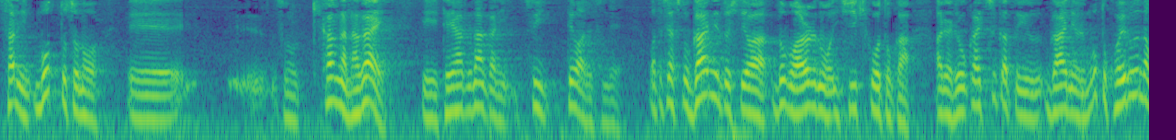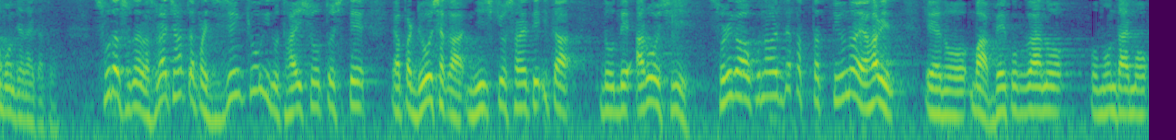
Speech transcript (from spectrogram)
さらにもっとその、えー、その期間が長い、えー、停泊なんかについてはですね、私はその概念としては、どうも我々の一時機構とか、あるいは領海通過という概念よりもっと超えるようなもんじゃないかと。そうだそうならば、それはちゃんとやっぱり事前協議の対象として、やっぱり両者が認識をされていたのであろうし、それが行われなかったっていうのは、やはり、えー、あのまあ、米国側の問題も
